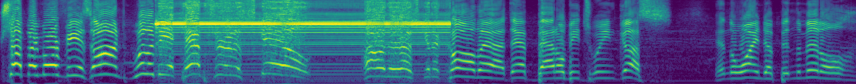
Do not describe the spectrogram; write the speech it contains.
Shot by Morphy is on. Will it be a capture and a scale? How are the refs going to call that? That battle between Gus and the windup in the middle.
